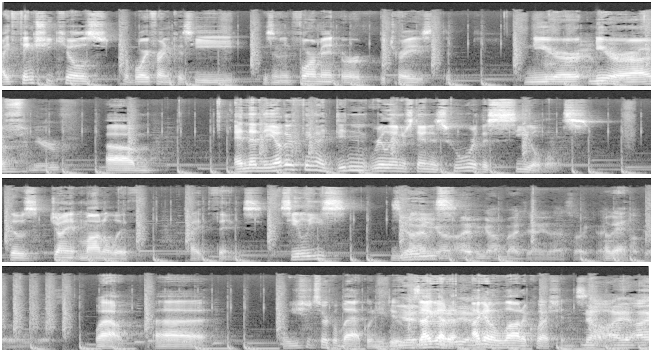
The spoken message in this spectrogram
I think she kills her boyfriend because he is an informant or betrays the near Nerov. NERV. Um, and then the other thing I didn't really understand is who are the seals? Those giant monolith type things. Sealies? Yeah, I haven't, I haven't gotten back to any of that, so I, I Okay. can't help you out with this. wow. Uh, well, you should circle back when you do, Yeah, because no, I got a, yeah, I got a lot of questions. No, I, I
